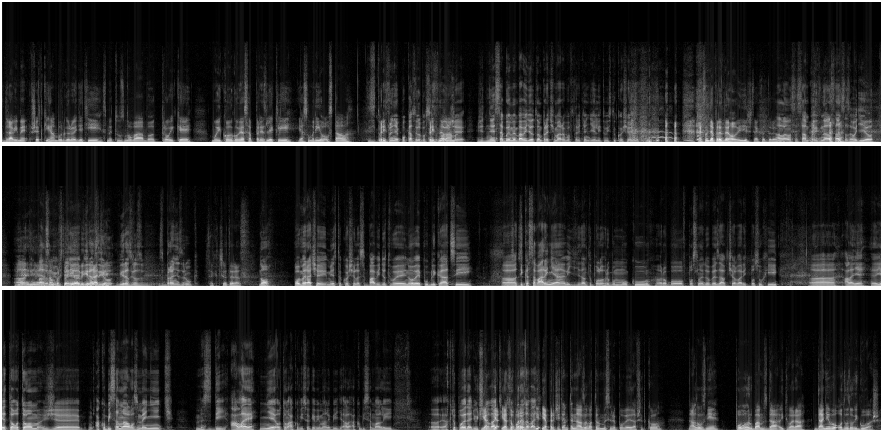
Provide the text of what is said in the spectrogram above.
Zdravíme všetky hamburgerové deti, sme tu znova v trojke. Moji kolegovia sa prezliekli, ja som real ostal. Ty si to Pri... úplne pokazil, lebo som priznávam... že, že dnes sa budeme baviť o tom, prečo má Robo v treťom dieli tú istú košelu. tak som ťa predbehol, vidíš, tak sa to robí. Ale on sa sám priznal, sám sa zhodil. A nie, nie, ja som proste real, vyrazil, vyrazil zbranie z rúk. Tak čo teraz? No, poďme radšej miesto košele sa baviť o tvojej novej publikácii. Uh, týka sa varenia, vidíte tam tú polohrubú múku. Robo v poslednej dobe začal variť posuchy. Uh, ale nie. Je to o tom, že ako by sa malo zmeniť mzdy. Ale nie o tom, ako vysoké by mali byť, ale ako by sa mali uh, ako to povedať, účtovať, ja, ja, ja zobrazovať? ja, ja prečítam ten názov a to myslím, že povie za všetko. Názov znie Polohrubá mzda vytvára daňovo-odvodový guláš.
